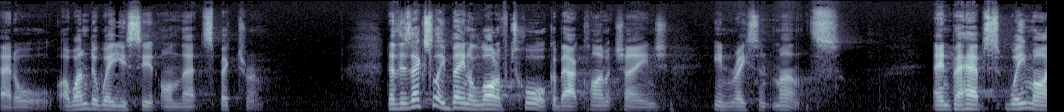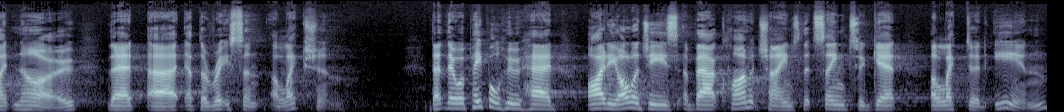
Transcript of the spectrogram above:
at all. I wonder where you sit on that spectrum. Now, there's actually been a lot of talk about climate change in recent months. And perhaps we might know that uh, at the recent election, that there were people who had ideologies about climate change that seemed to get elected in,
